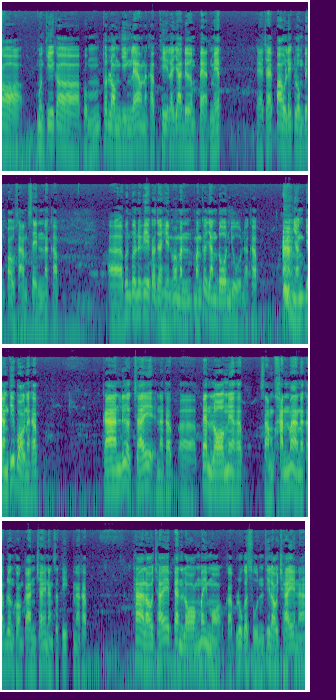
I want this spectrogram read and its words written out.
ก็เมื่อกี้ก็ผมทดลองยิงแล้วนะครับ ที่ระยะเดิม 8 เมตร แต่ใช้เป้าเล็กลงเป็นเป้า 3 เซนนะครับอ่าเพื่อนๆพี่ๆก็จะเห็นว่ามันมันก็ยังโดนอยู่นะครับ อย่างอย่างที่บอกนะครับ การเลือกใช้นะครับแป้นรองเนี่ยครับสำคัญมากนะครับ เรื่องของการใช้หนังสติ๊กนะครับ ถ้าเราใช้แป้นรองไม่เหมาะกับลูกกระสุนที่เราใช้นะ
